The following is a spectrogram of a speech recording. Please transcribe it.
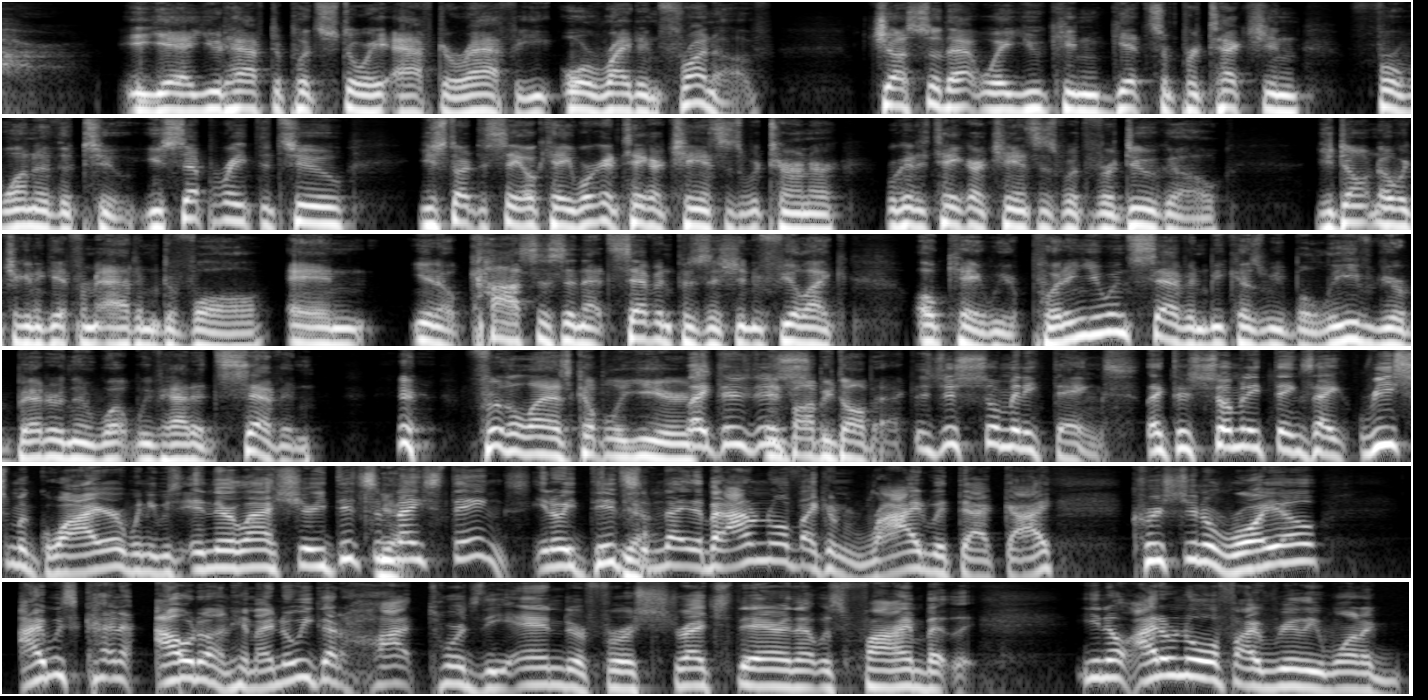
Yeah, you'd have to put Story after Rafi or right in front of, just so that way you can get some protection for one of the two. You separate the two, you start to say, okay, we're going to take our chances with Turner. We're going to take our chances with Verdugo. You don't know what you're going to get from Adam Duvall. And, you know, Casas in that seven position. You feel like, okay, we're putting you in seven because we believe you're better than what we've had at seven for the last couple of years Like there's in Bobby Dalbec. There's just so many things. Like there's so many things. Like Reese McGuire when he was in there last year, he did some Yeah. nice things. You know, he did Yeah. some nice. But I don't know if I can ride with that guy, Christian Arroyo. I was kind of out on him. I know he got hot towards the end or for a stretch there, and that was fine. But you know, I don't know if I really want to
